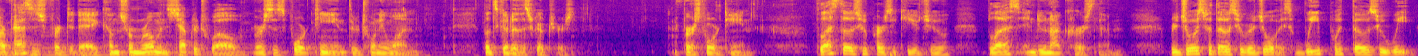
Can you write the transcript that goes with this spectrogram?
Our passage for today comes from Romans chapter 12, verses 14 through 21. Let's go to the scriptures. Verse 14 Bless those who persecute you, bless and do not curse them. Rejoice with those who rejoice, weep with those who weep.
